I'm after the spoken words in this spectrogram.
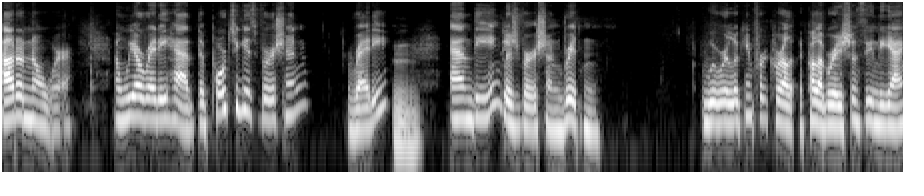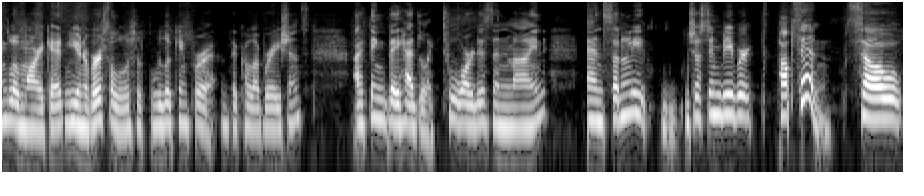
out of nowhere. And we already had the Portuguese version ready Mhm. and the English version written. We were looking for collaborations in the Anglo market. Universal was looking for the collaborations. I think they had like two artists in mind. And suddenly Justin Bieber pops in. So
